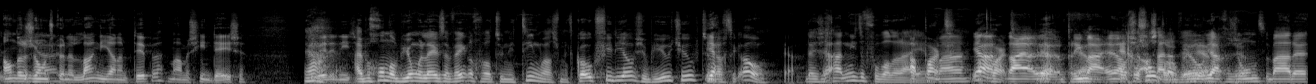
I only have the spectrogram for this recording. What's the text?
Andere zoons kunnen lang niet aan hem tippen, maar misschien deze. Ja, Ik weet het niet. Hij begon op jonge leeftijd, weet ik nog wel, toen hij tien was met kookvideo's op YouTube. Toen Ja. dacht ik, oh, Ja. deze Ja. gaat niet de voetballerij. Apart, Maar, ja, apart. Nou ja, Ja. eh, prima, En als, als gezond hij dat wil. Ja, Ja. gezond. Maar, eh,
